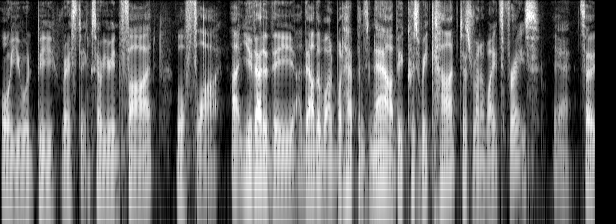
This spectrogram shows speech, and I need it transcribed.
or you would be resting. So you're in fight or flight. Uh, you've added the the other one. What happens now because we can't just run away? It's freeze. Yeah. So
